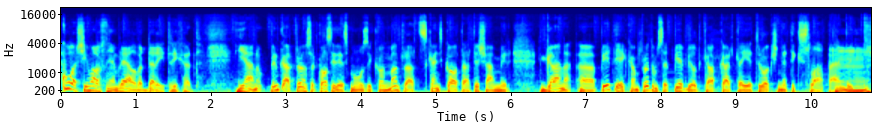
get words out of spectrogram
Ko ar šīm austiņām reāli var darīt, Rihard? Jā, nu, pirmkārt, protams, var klausīties mūziku. Un, manuprāt, skaņas kvalitāte tiešām ir gana uh, pietiekama. Protams, ar piebildi, ka apkārtējie trokšņi netiks slāpēti. Mm -hmm.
